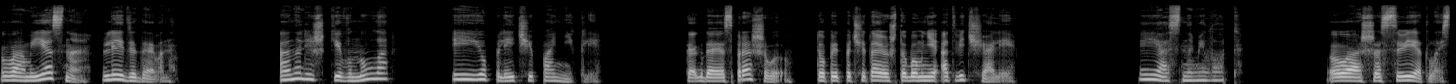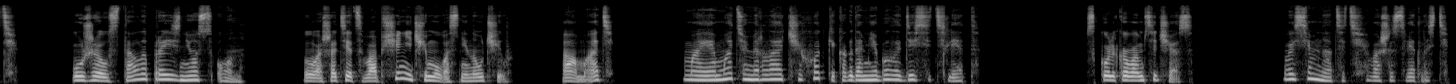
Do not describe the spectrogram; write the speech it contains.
Вам ясно, леди Девон?» Она лишь кивнула, и ее плечи поникли. «Когда я спрашиваю, то предпочитаю, чтобы мне отвечали». «Ясно, милорд». «Ваша светлость», — уже устало произнес он. «Ваш отец вообще ничему вас не научил? А мать?» «Моя мать умерла от чехотки, когда мне было десять лет». «Сколько вам сейчас?» «Восемнадцать, ваша светлость».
